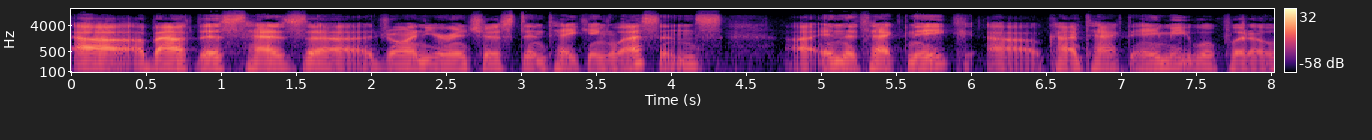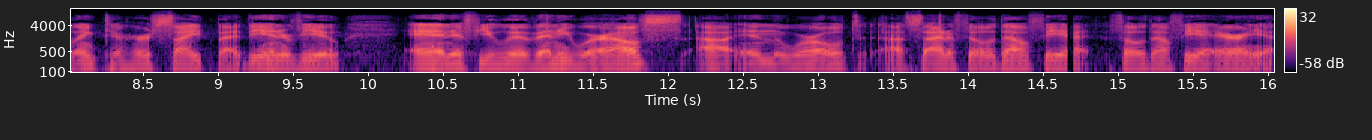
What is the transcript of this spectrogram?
Uh, about this has uh, drawn your interest in taking lessons, uh, in the technique, uh, contact Amy. We'll put a link to her site by the interview. And if you live anywhere else uh, in the world outside of Philadelphia, Philadelphia area,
